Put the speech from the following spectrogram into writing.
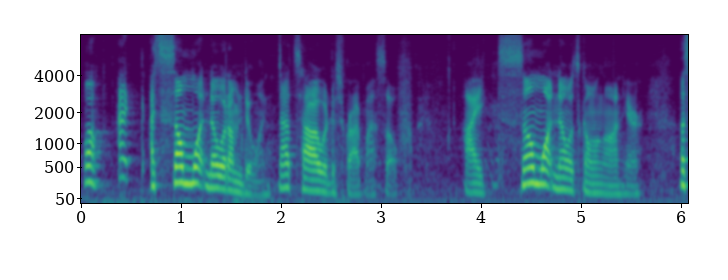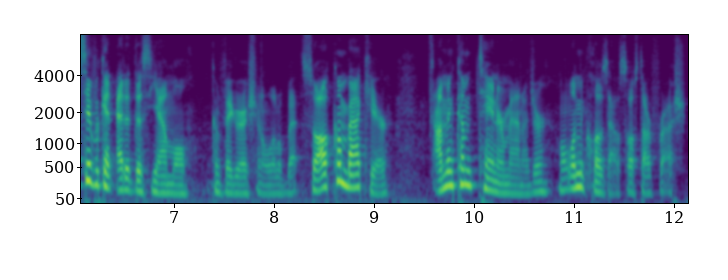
well, I, I somewhat know what I'm doing. That's how I would describe myself. I somewhat know what's going on here. Let's see if we can edit this YAML configuration a little bit. So I'll come back here. I'm in Container Manager. Well, let me close out, so I'll start fresh.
